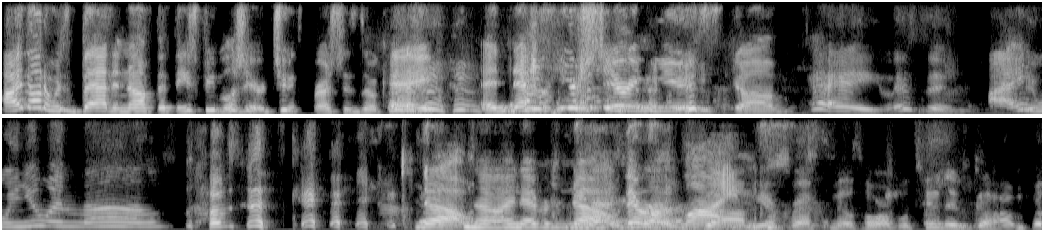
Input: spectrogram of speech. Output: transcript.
I thought it was bad enough that these people share toothbrushes, okay? And now you're sharing used gum. hey, listen. I When you in love, I'm just kidding. no. No, I never. do No, that. there are Gum, lines. your breath smells horrible. Chew this gum.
